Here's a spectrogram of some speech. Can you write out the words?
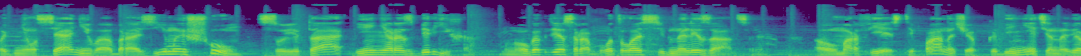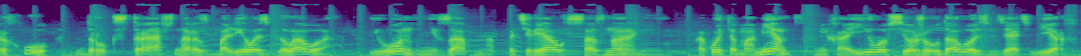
поднялся невообразимый шум, суета и неразбериха. Много где сработала сигнализация. А у Морфея Степаныча в кабинете наверху вдруг страшно разболелась голова, и он внезапно потерял сознание. В какой-то момент Михаилу все же удалось взять верх,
